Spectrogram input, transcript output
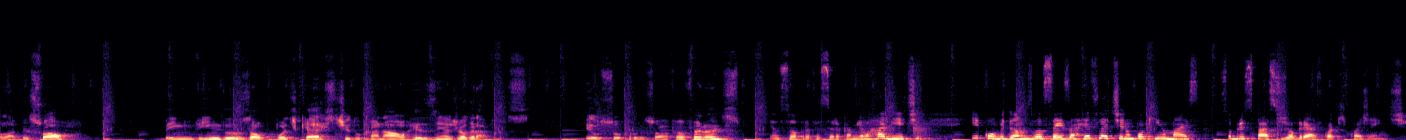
Olá pessoal, bem-vindos ao podcast do canal Resenha Geográficas. Eu sou o professor Rafael Fernandes. Eu sou a professora Camila Halite e convidamos vocês a refletir um pouquinho mais sobre o espaço geográfico aqui com a gente.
